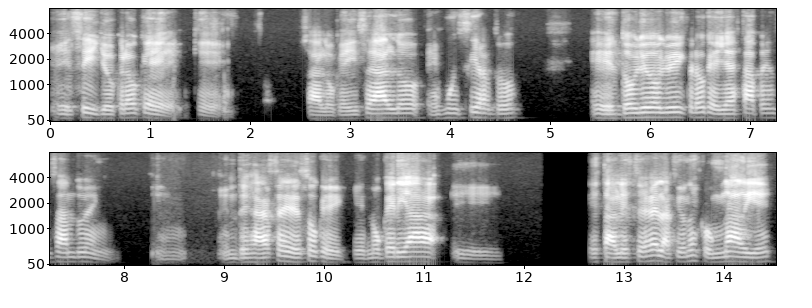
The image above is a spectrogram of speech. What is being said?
Eh, sí, yo creo que, que, o sea, lo que dice Aldo es muy cierto. Eh, WWE creo que ya está pensando en, en, dejarse de eso, que, no quería eh, establecer relaciones con nadie.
